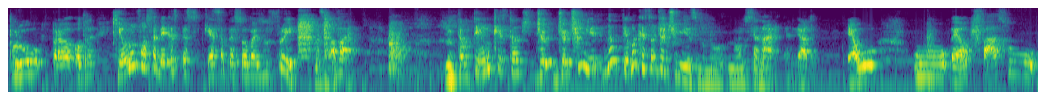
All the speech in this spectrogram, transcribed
pro, pra outra. Que eu não vou saber que, pessoas- que essa pessoa vai usufruir, mas ela vai. Então tem uma questão de, de, de otimismo. Não, tem uma questão de otimismo no, no cenário, tá ligado? É o, o, é o que faz o.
